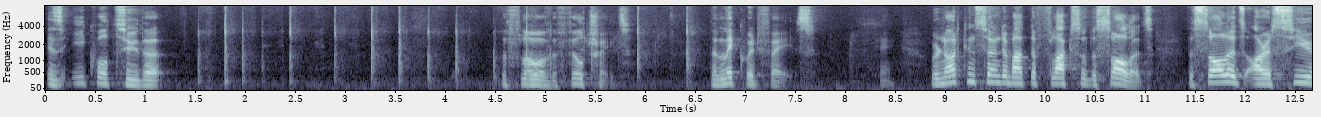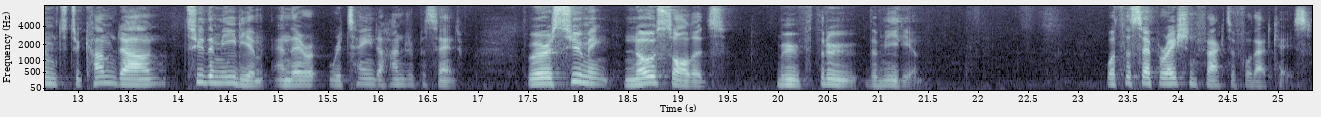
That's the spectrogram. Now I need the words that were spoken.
is equal to the, the flow of the filtrate, the liquid phase. Okay? We're not concerned about the flux of the solids. The solids are assumed to come down to the medium and they're retained 100%. We're assuming no solids move through the medium. What's the separation factor for that case?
